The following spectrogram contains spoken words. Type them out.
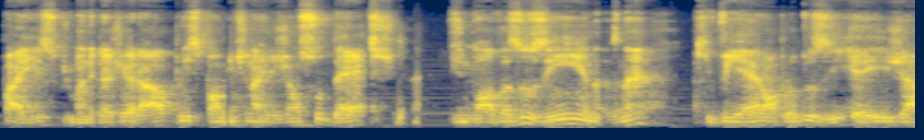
país, de maneira geral, principalmente na região sudeste, né? de novas usinas, né? Que vieram a produzir aí já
